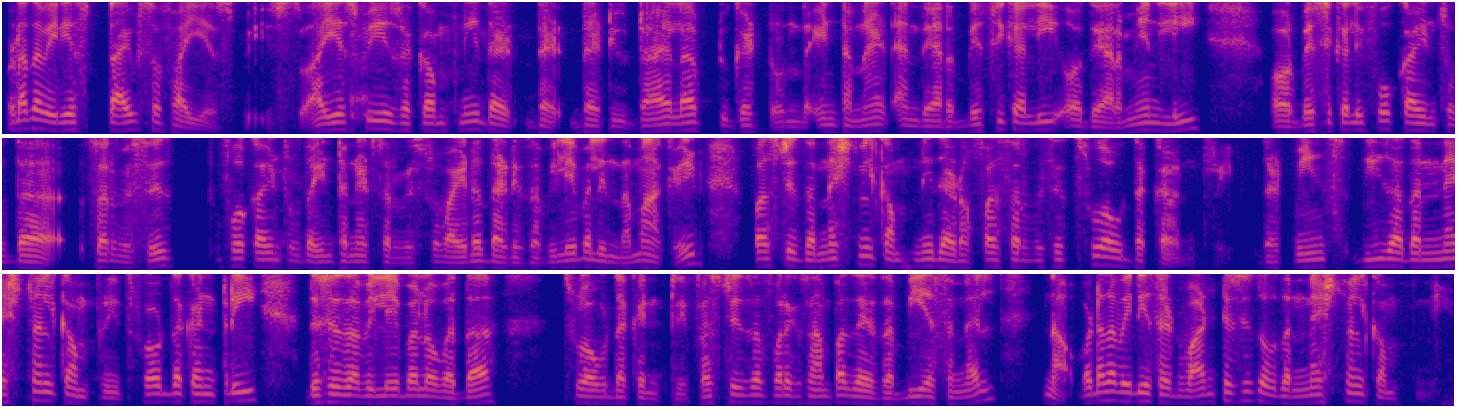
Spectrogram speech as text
what are the various types of ISPs? So ISP is a company that, that, that you dial up to get on the internet and they are basically or they are mainly or basically four kinds of the services four kinds of the internet service provider that is available in the market. First is the national company that offers services throughout the country. That means these are the national company throughout the country. This is available over the throughout the country. First is, for example, there is a BSNL. Now, what are the various advantages of the national company?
